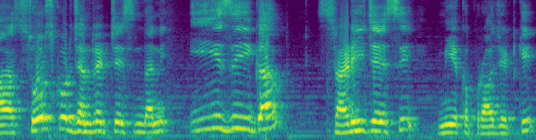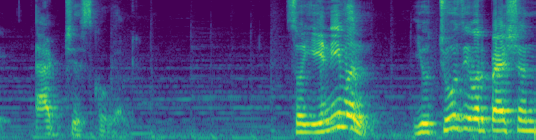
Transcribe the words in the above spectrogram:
ఆ సోర్స్ కోడ్ జనరేట్ చేసిన దాన్ని ఈజీగా స్టడీ చేసి మీ యొక్క ప్రాజెక్ట్కి యాడ్ చేసుకోగలరు. So anyone you choose your passion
